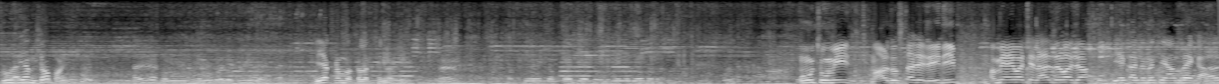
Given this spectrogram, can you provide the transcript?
શૂઝ એમ છો પણ એક નંબર કલેક્શન નથી. હું છું ઉમિત મારો દોસ્તા છે જયદીપ. અમે આવ્યા છે લાલ દરવાજા. એકાદ નથી આમ રાખ્યા.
